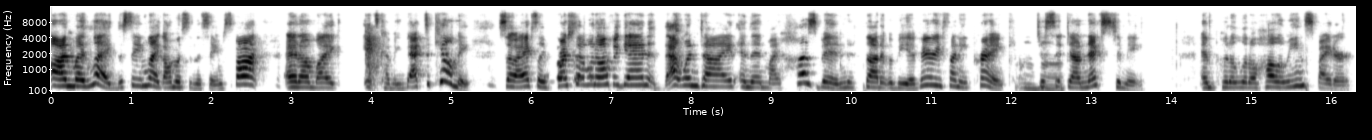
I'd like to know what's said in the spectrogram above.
on my leg, the same leg, almost in the same spot. And I'm like, it's coming back to kill me. So I actually brushed that one off again. That one died. And then my husband thought it would be a very funny prank to Mhm. sit down next to me and put a little Halloween spider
